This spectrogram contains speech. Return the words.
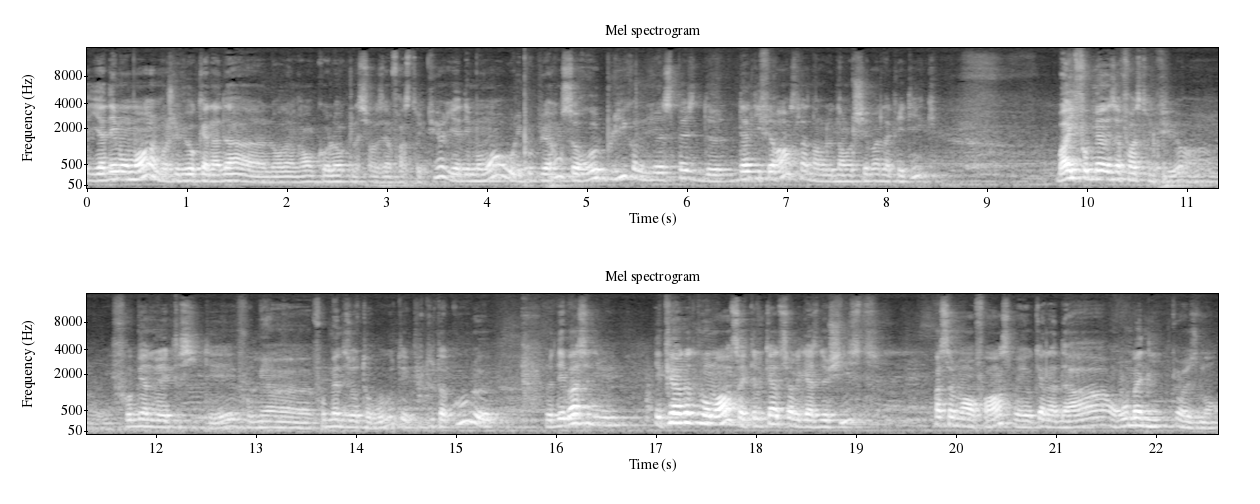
il y a des moments, moi je l'ai vu au Canada euh, lors d'un grand colloque là, sur les infrastructures, il y a des moments où les populations se replient comme une espèce d'indifférence dans le, dans le schéma de la critique. Bah, il faut bien des infrastructures, hein. il faut bien de l'électricité, il faut bien, des autoroutes, et puis tout à coup, le, débat s'est Et puis à un autre moment, ça a été le cas sur le gaz de schiste, pas seulement en France, mais au Canada, en Roumanie, curieusement.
